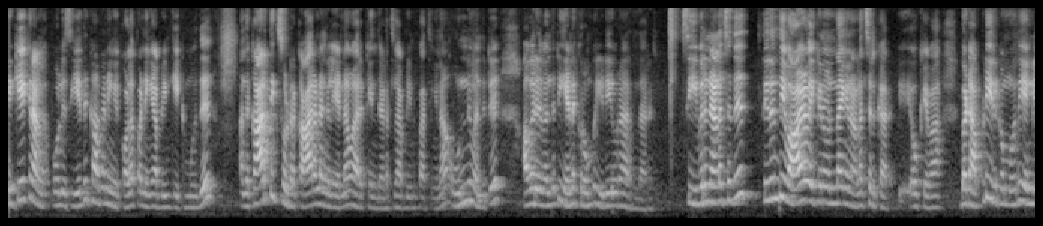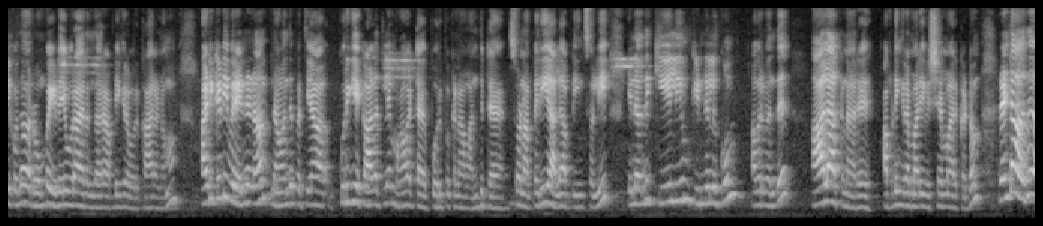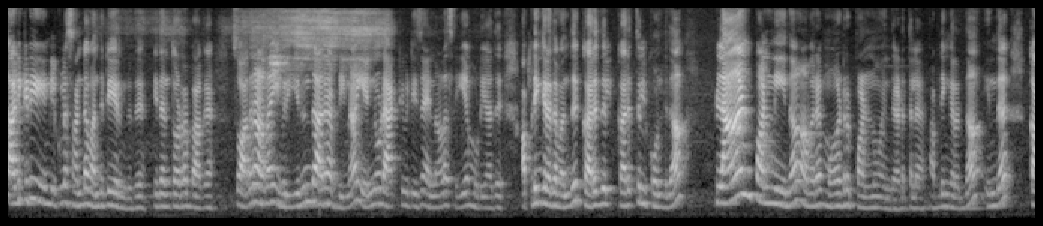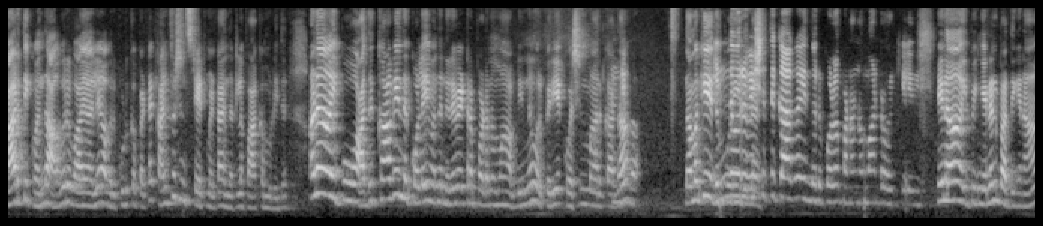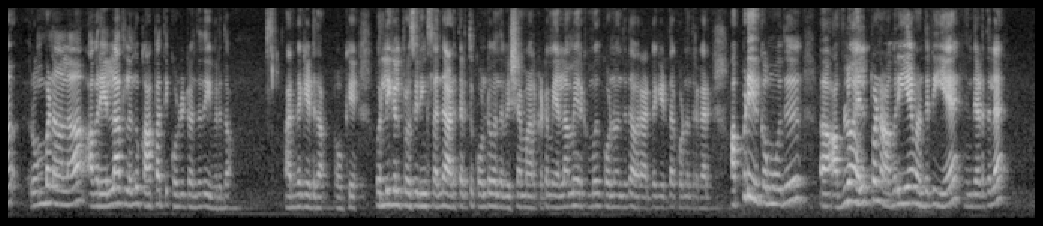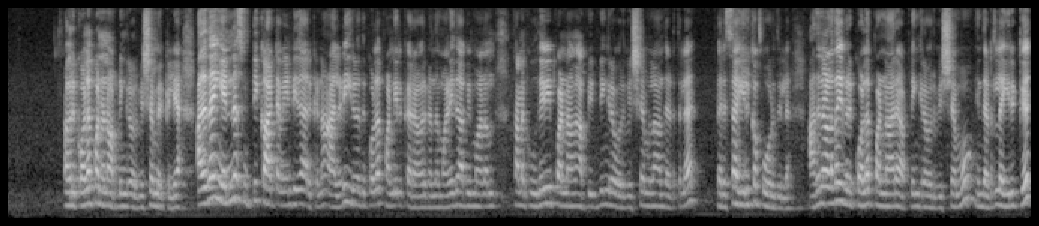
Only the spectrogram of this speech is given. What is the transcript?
கேட்குறாங்க போலீஸ் எதுக்காக நீங்கள் கொலை பண்ணீங்க அப்படின்னு கேட்கும்போது அந்த கார்த்திக் சொல்கிற காரணங்கள் என்னவா இருக்குது இந்த இடத்துல அப்படின்னு பார்த்தீங்கன்னா ஒன்று வந்துட்டு அவர் வந்துட்டு எனக்கு ரொம்ப இடையூறாக இருந்தார். சி இவர் நினைச்சது திருந்தி வாழ வைக்கணும்னு தான் இங்கே நினச்சிருக்காரு. ஓகேவா பட் அப்படி இருக்கும்போது எங்களுக்கு வந்து அவர் ரொம்ப இடையூறாக இருந்தார் அப்படிங்கிற ஒரு காரணம். அடிக்கடி இவர் என்னென்னா நான் வந்து பார்த்தியா குறுகிய காலத்திலே மாவட்ட பொறுப்புக்கு நான் வந்துட்டேன். ஸோ நான் பெரிய ஆள் அப்படின்னு சொல்லி என்னை வந்து கேலியும் கிண்டலுக்கும் அவர் வந்து ஆளாக்குனாரு அப்படிங்கிற மாதிரி விஷயமா இருக்கட்டும். ரெண்டாவது அடிக்கடி எங்களுக்குள்ள சண்டை வந்துட்டே இருந்தது இதன் தொடர்பாக. ஸோ அதனால தான் இவர் இருந்தார் அப்படின்னா என்னோட ஆக்டிவிட்டீஸை என்னால் செய்ய முடியாது அப்படிங்கிறத வந்து கருதில் கருத்தில் கொண்டு தான் பிளான் பண்ணி தான் அவரை மர்டர் பண்ணும் இந்த இடத்துல அப்படிங்கிறது தான் இந்த கார்த்திக் வந்து அவர் வாயாலே அவர் கொடுக்கப்பட்ட கன்ஃபெஷன் ஸ்டேட்மெண்ட்டாக இந்த இடத்துல பார்க்க முடியுது. ஆனால் இப்போது அதுக்காக இந்த கொலை வந்து நிறைவேற்றப்படணுமா அப்படின்னு ஒரு பெரிய கொஷின் மார்க்காக தான் நமக்கே இது இந்த ஒரு. விஷயத்துக்காக இந்த ஒரு கொலை பண்ணணுமான்ற ஒரு கேள்வி. ஏன்னா இப்போ இங்கே என்னன்னு பார்த்தீங்கன்னா ரொம்ப நாளாக அவர் எல்லாத்துலேருந்தும் காப்பாற்றி கொண்டுட்டு வந்தது இவர் தான் அட்வொகேட் தான் ஓகே ஒரு லீகல் ப்ரொசீடிங்ஸ்லேருந்து அடுத்தடுத்து கொண்டு வந்த விஷயமா இருக்கட்டும் எல்லாமே இருக்கும்போது கொண்டு வந்தது அவர் அட்வொகேட் தான் கொண்டு வந்திருக்காரு. அப்படி இருக்கும்போது அவ்வளோ ஹெல்ப் பண்ண அவரையே வந்துட்டு ஏன் இந்த இடத்துல அவர் கொலை பண்ணணும் அப்படிங்கிற ஒரு விஷயம் இருக்கு இல்லையா? அதுதான் என்ன சுட்டி காட்ட வேண்டியதா இருக்குன்னா ஆல்ரெடி இருபது கொலை பண்ணியிருக்காரு அவருக்கு அந்த மனிதாபிமானம் தனக்கு உதவி பண்ணாங்க அப்படி இப்படிங்கிற ஒரு விஷயம்லாம் அந்த இடத்துல பெருசா இருக்க போறது இல்லை அதனால தான் இவர் கொலை பண்ணாரு அப்படிங்கிற ஒரு விஷயமும் இந்த இடத்துல இருக்கு.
